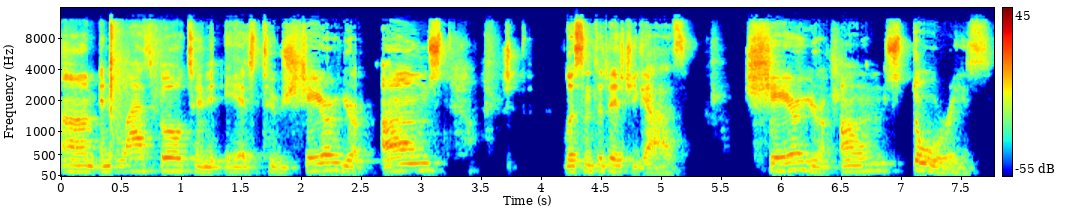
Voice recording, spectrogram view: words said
Um, and the last bulletin is to share your own, listen to this, you guys, share your own stories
